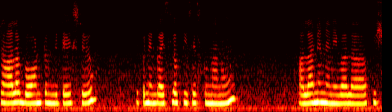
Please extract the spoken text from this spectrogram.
చాలా బాగుంటుంది టేస్ట్. ఇప్పుడు నేను రైస్లోకి తీసేసుకున్నాను. అలానే నేను ఇవాళ ఫిష్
